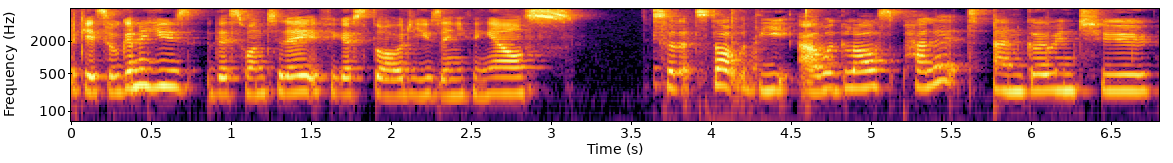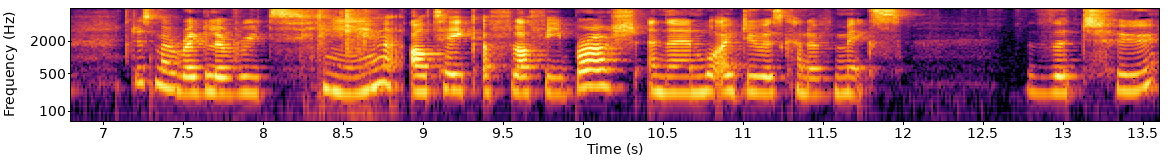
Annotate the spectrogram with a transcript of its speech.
Okay, so we're going to use this one today. If you guys thought I would use anything else, so let's start with the Hourglass palette and go into just my regular routine. I'll take a fluffy brush and then what I do is kind of mix the two.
